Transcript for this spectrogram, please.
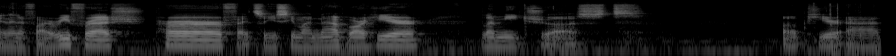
and then if I refresh, perfect. So you see my navbar here. Let me just up here add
